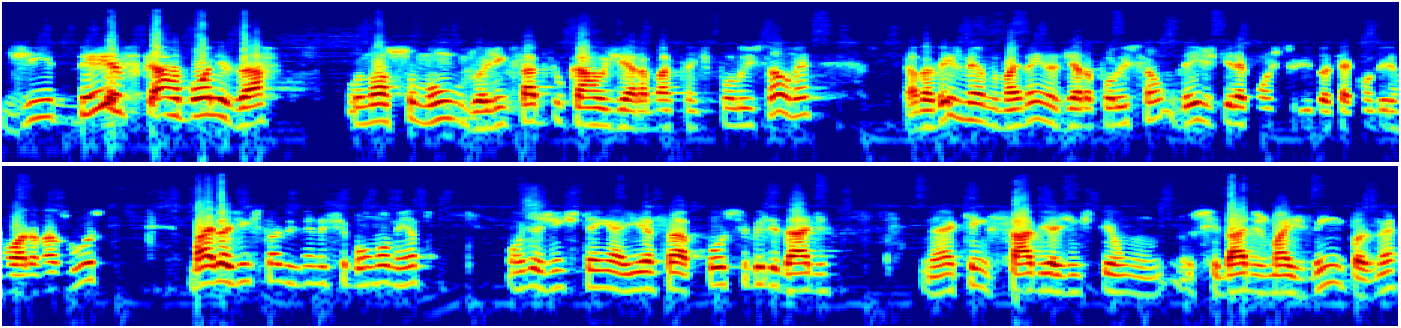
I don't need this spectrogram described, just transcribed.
de descarbonizar o nosso mundo. A gente sabe que o carro gera bastante poluição, né? Cada vez menos, mas ainda gera poluição, desde que ele é construído até quando ele roda nas ruas. Mas a gente está vivendo esse bom momento, onde a gente tem aí essa possibilidade, né? Quem sabe a gente ter um, cidades mais limpas, né?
